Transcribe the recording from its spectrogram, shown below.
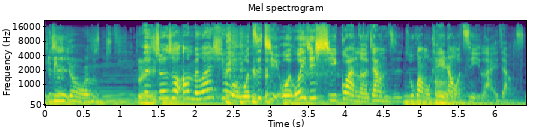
一定要啊！对，那就是说哦，没关系，我我自己，我我已经习惯了这样子，主管我可以让我自己来这样子。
